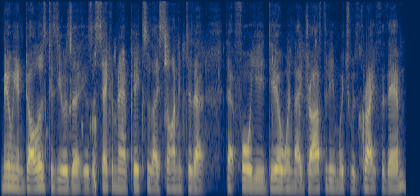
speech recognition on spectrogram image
million dollars, because he was a he was a second round pick, so they signed him to that that four year deal when they drafted him, which was great for them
